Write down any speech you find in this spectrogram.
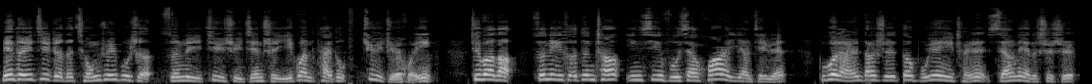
面对记者的穷追不舍，孙俪继续坚持一贯的态度，拒绝回应。据报道，孙俪和邓超因幸福像花儿一样结缘，不过两人当时都不愿意承认相恋的事实，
